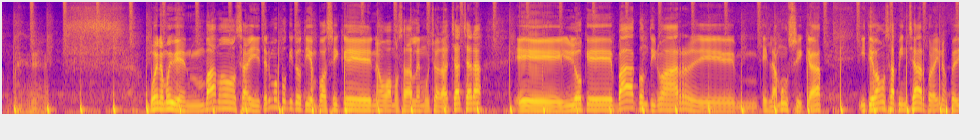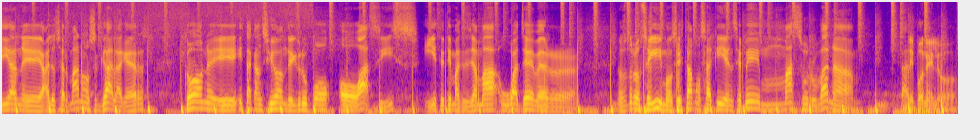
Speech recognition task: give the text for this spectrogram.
Bueno, muy bien, vamos ahí. Tenemos poquito tiempo, así que no vamos a darle mucho a la cháchara. Eh, lo que va a continuar eh, es la música y te vamos a pinchar, por ahí nos pedían eh, a los hermanos Gallagher con esta canción del grupo Oasis y este tema que se llama Whatever. Nosotros seguimos, estamos aquí en CP Más Urbana. Dale, ponelo.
